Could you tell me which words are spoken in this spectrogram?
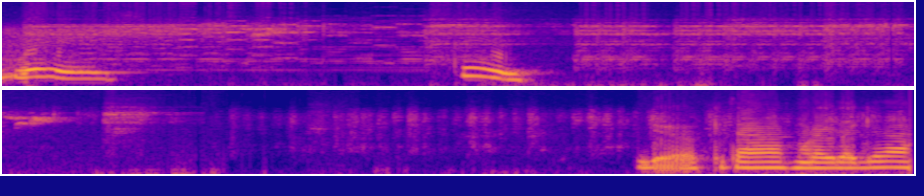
yeay. Oke ya kita mulai lagi lah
